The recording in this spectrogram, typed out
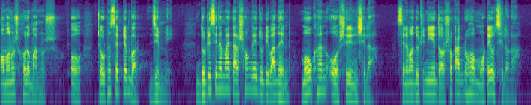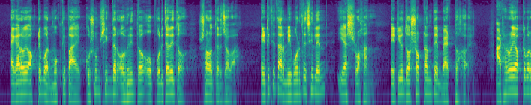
অমানুষ হলো মানুষ ও চৌঠা সেপ্টেম্বর জিম্মি। দুটি সিনেমায় তার সঙ্গে জুটি বাঁধেন মৌখান ও শিরিন শিলা। সিনেমা দুটি নিয়ে দর্শক আগ্রহ মোটেও ছিল না। এগারোই অক্টোবর মুক্তি পায় কুসুম শিকদার অভিনীত ও পরিচালিত শরতের জবা। এটিতে তার বিপরীতে ছিলেন ইয়াশ রোহান। এটিও দর্শক টানতে ব্যর্থ হয়। আঠারোই অক্টোবর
